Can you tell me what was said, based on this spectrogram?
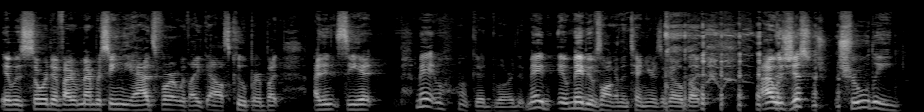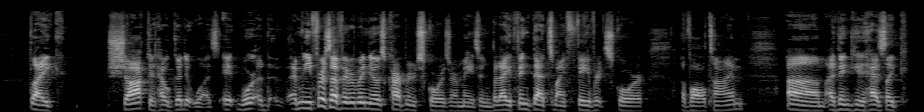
it was sort of I remember seeing the ads for it with like Alice Cooper, but I didn't see it. Maybe oh good lord, maybe it, maybe it was longer than ten years ago, but I was just truly like shocked at how good it was. It were I mean, first off, everybody knows Carpenter's scores are amazing, but I think that's my favorite score of all time. Um, I think it has like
